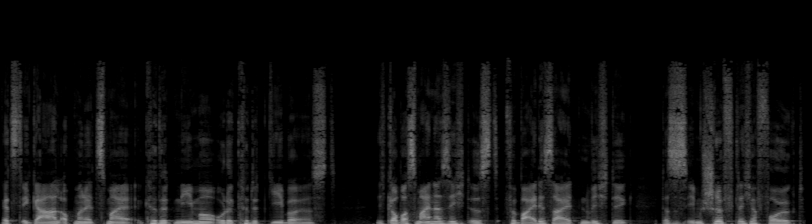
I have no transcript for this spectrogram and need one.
Jetzt egal, ob man jetzt mal Kreditnehmer oder Kreditgeber ist. Ich glaube, aus meiner Sicht ist für beide Seiten wichtig, dass es eben schriftlich erfolgt,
